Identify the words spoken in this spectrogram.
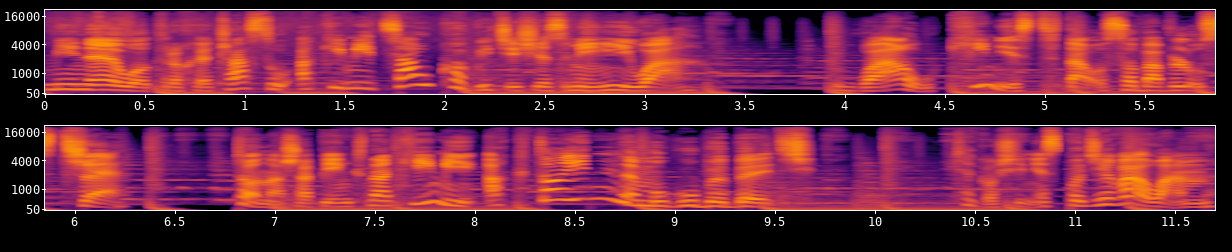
Minęło trochę czasu, a Kimi całkowicie się zmieniła. Wow, kim jest ta osoba w lustrze? To nasza piękna Kimi, a kto inny mógłby być? Tego się nie spodziewałam.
